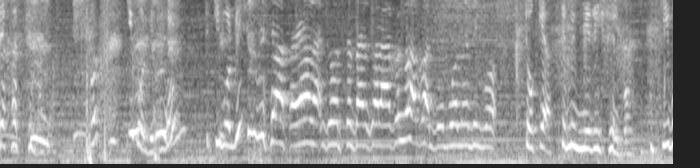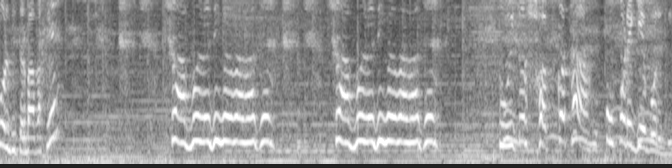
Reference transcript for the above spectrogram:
দেখাচ্ছি। মজা। কি বলবি তুই হ্যাঁ? কি বলবি? তুমি যা তাই আমাকে হচ্ছে তারপর আমি বাবাকে বলে দিব। তোকে আজকে আমি মেরেই ফেলব। কি বলবি তোর বাবাকে? সব বলে দিব বাবাকে। সব বলে দিব বাবাকে। তুই তোর সব কথা উপরে গিয়ে বলবি।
